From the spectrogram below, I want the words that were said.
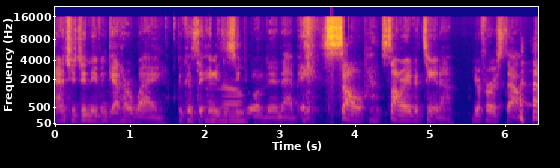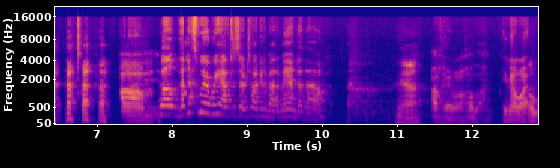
and she didn't even get her way because the I agency know. voted in Abby. So sorry, Bettina, you're first out. um, Well, that's where we have to start talking about Amanda, though. Yeah okay, well, hold on. You know what? Oh,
